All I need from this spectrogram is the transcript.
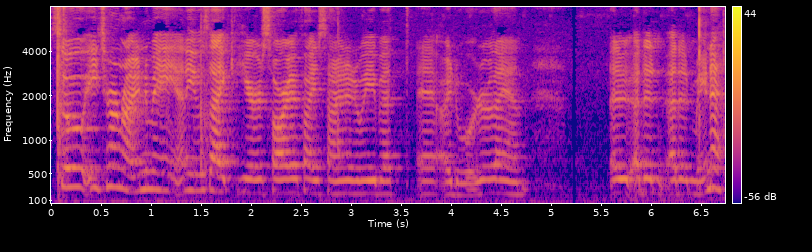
So he turned around to me and he was like, "Here, sorry if I sounded a wee bit uh, out of order. Then I, I didn't I didn't mean it."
